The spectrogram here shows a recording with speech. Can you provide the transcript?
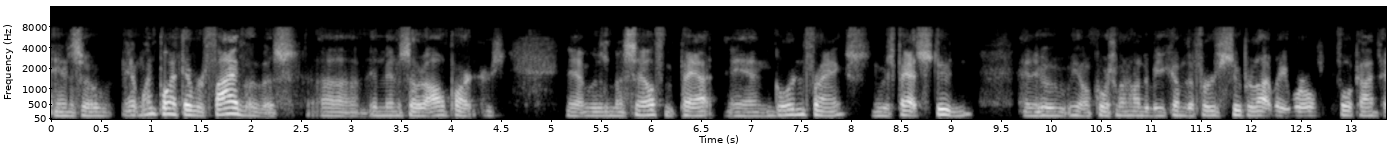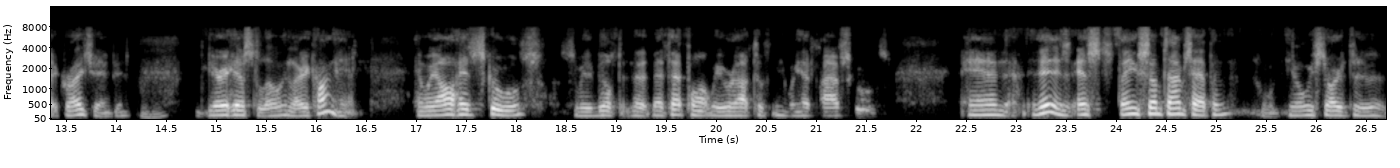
And so at one point there were five of us uh, in Minnesota, all partners. And it was myself and Pat and Gordon Franks, who was Pat's student, and who, you know, of course, went on to become the first super lightweight world full contact karate champion, mm-hmm. Gary Hestelow and Larry Carnahan. And we all had schools. So we built it. At that point, we were out to, you know, we had five schools. And then as, as, things sometimes happen, you know, we started to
